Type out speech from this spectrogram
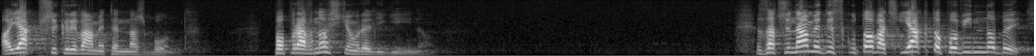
A jak przykrywamy ten nasz bunt? Poprawnością religijną. Zaczynamy dyskutować, jak to powinno być.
